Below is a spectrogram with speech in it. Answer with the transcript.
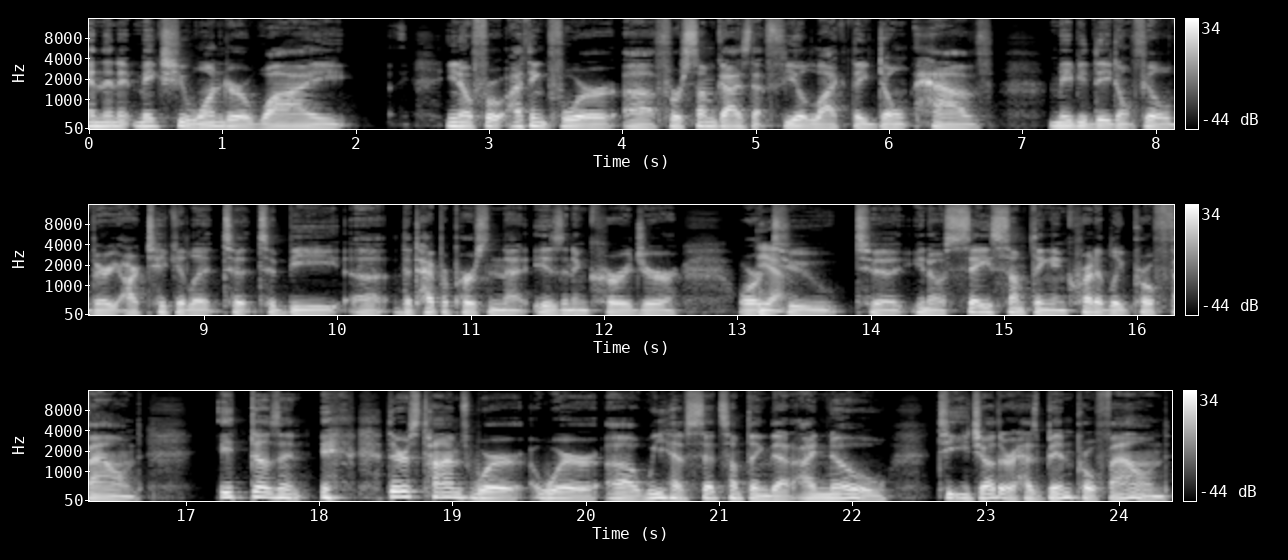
and then it makes you wonder why you know for i think for uh, for some guys that feel like they don't have maybe they don't feel very articulate to to be uh, the type of person that is an encourager or Yeah. to to you know say something incredibly profound it doesn't there's times where where uh, we have said something that i know to each other has been profound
